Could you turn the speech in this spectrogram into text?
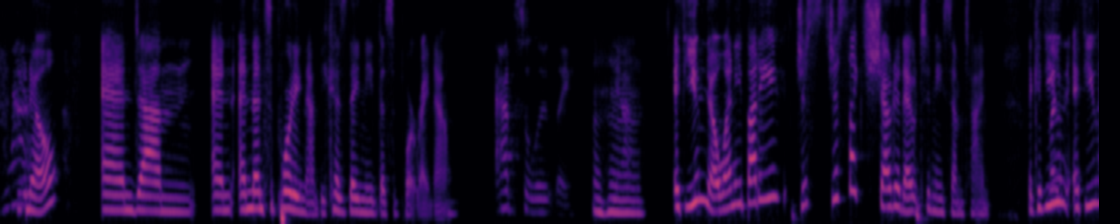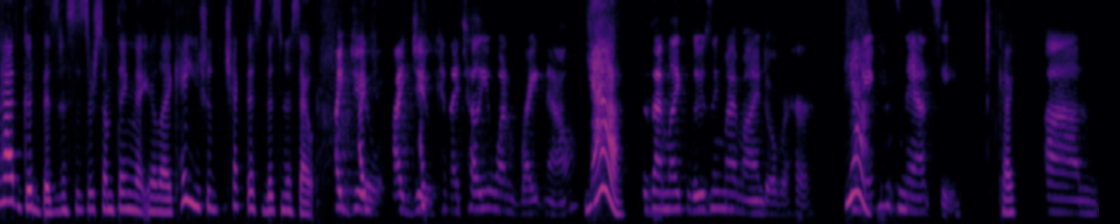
Yeah. you know? And um and and then supporting them because they need the support right now. Absolutely. Mhm. If you know anybody, just just like shout it out to me sometime. Like if you Like- if you have good businesses or something that you're like, hey, you should check this business out. I do. I- I, do. Can I tell you one right now? Yeah, Because I'm like losing my mind over her. Yeah, Her name is Nancy. Okay. Um,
